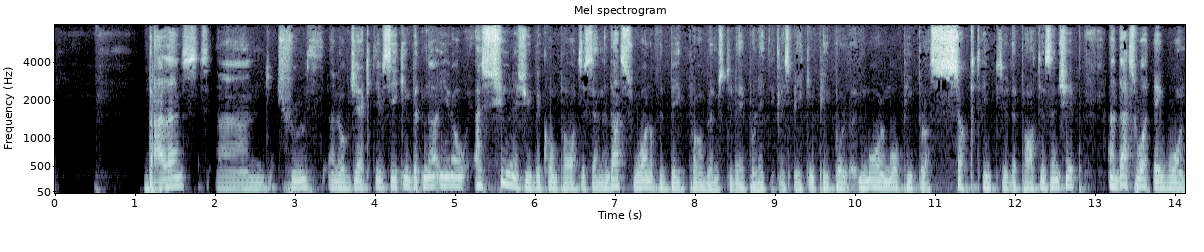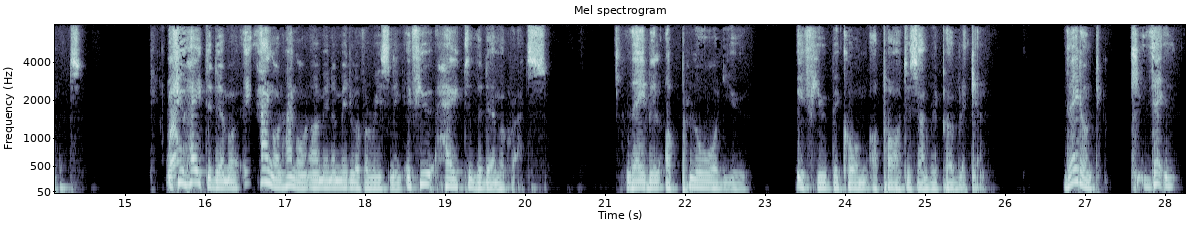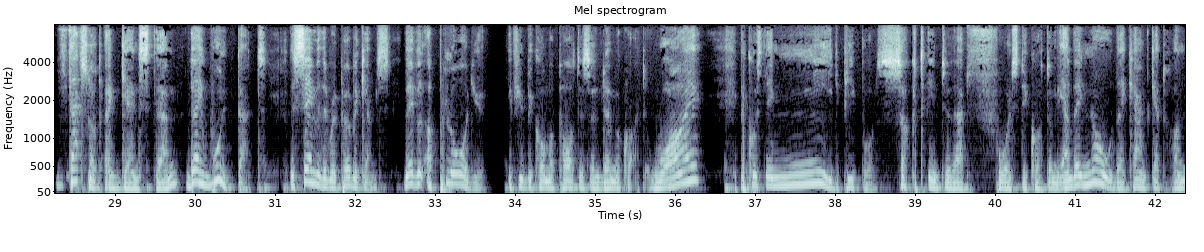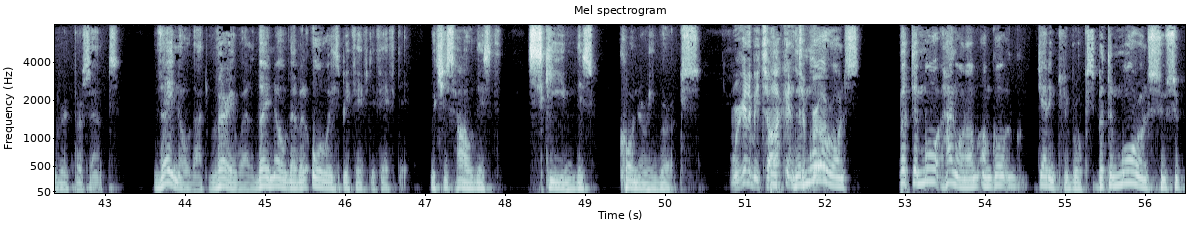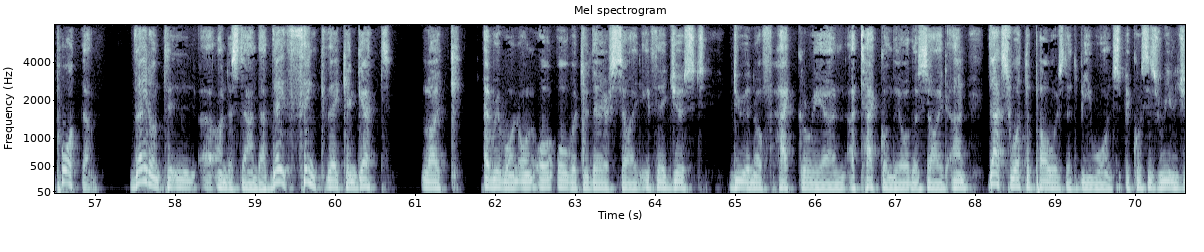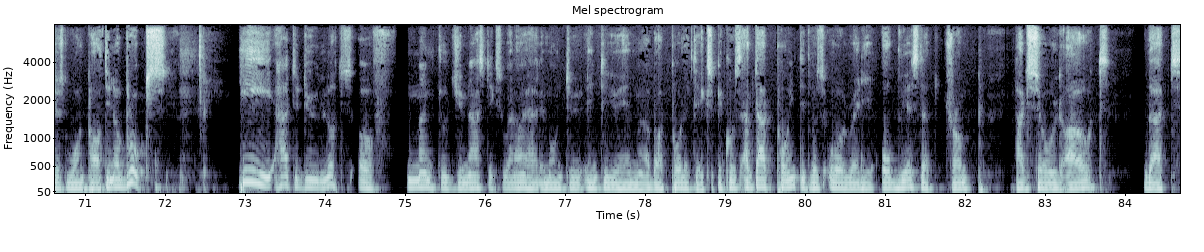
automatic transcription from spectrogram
balanced and truth and objective seeking. But now, you know, as soon as you become partisan, and that's one of the big problems today, politically speaking, people, more and more people are sucked into the partisanship, and that's what they want. well if you hate the demo, hang on, hang on, I'm in the middle of a reasoning. If you hate the Democrats, they will applaud you if you become a partisan Republican. They don't. They, that's not against them. They want that. The same with the Republicans. They will applaud you if you become a partisan Democrat. Why? Because they need people sucked into that false dichotomy, and they know they can't get hundred percent. They know that very well. They know there will always be 50-50, which is how this scheme, this cornery works. We're going to be talking but the to morons. But the more, hang on, I'm, I'm going getting to Brooks. But the morons who support them, they don't uh, understand that. They think they can get like everyone on, on over to their side if they just do enough hackery and attack on the other side. And that's what the powers that be wants because it's really just one party. Now, Brooks, he had to do lots of mental gymnastics when I had him on to interview him about politics because at that point it was already obvious that Trump had sold out, that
